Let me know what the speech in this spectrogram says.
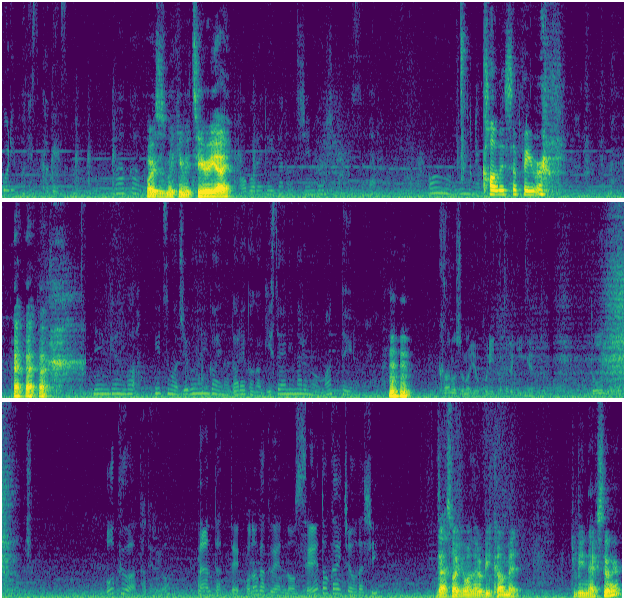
ご立派ですかぐや様バカ Why is this making me teary eye? 溺れていたのは新聞社の娘恩を売るのは Call this a favor. That's why he wanted to become it. To be next to her?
